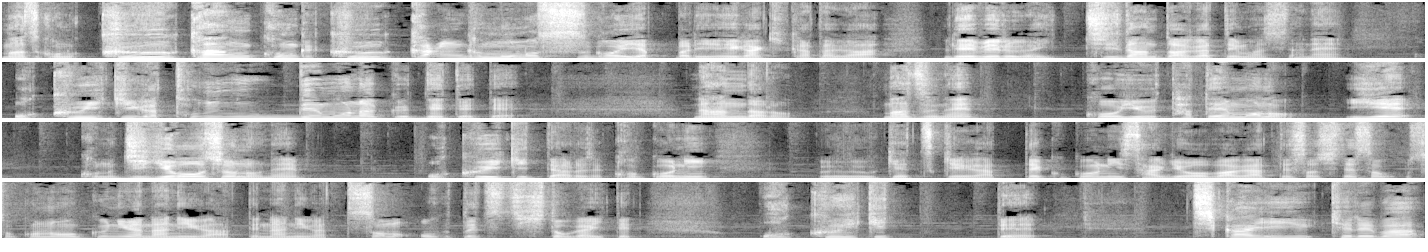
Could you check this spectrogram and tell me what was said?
まずこの空間、今回空間がものすごいやっぱり描き方が、レベルが一段と上がっていましたね。奥行きがとんでもなく出てて、なんだろう。まずね、こういう建物、家、この事業所のね、奥行きってあるじゃん。ここに受付があって、ここに作業場があって、そしてそ、そこの奥には何があって何があって、その奥で人がいて、奥行きって、近いければ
